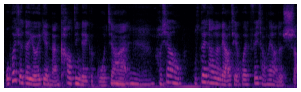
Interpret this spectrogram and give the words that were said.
我会觉得有一点难靠近的一个国家哎，嗯，好像我对他的了解会非常非常的少。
